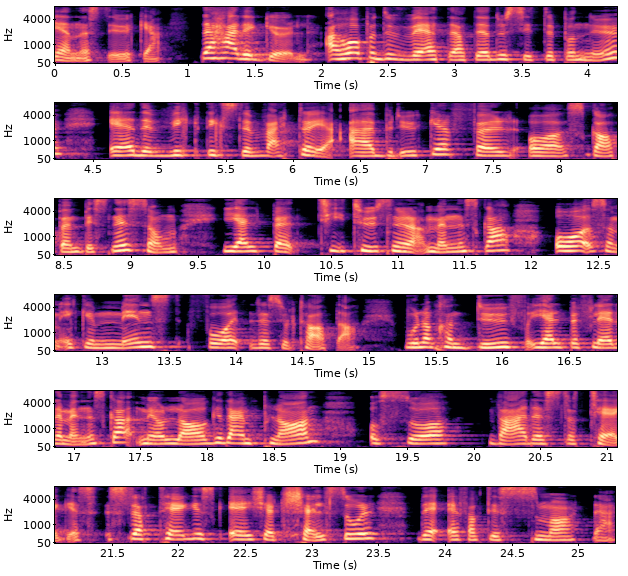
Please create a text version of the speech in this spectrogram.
eneste uke. Det her er gull. Jeg håper du vet at det du sitter på nå, er det viktigste verktøyet jeg bruker for å skape en business som hjelper titusener av mennesker, og som ikke minst får resultater. Hvordan kan du hjelpe flere mennesker med å lage deg en plan, og så være strategisk. Strategisk er ikke et skjellsord, det er faktisk smarte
